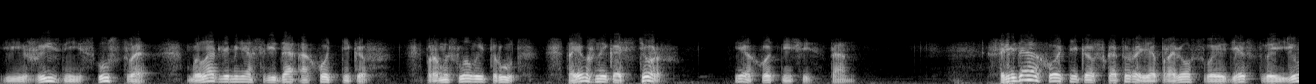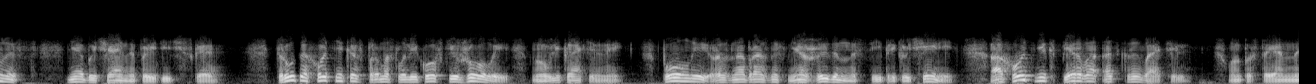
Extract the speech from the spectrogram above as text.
и жизни искусства была для меня среда охотников, промысловый труд, таежный костер и охотничий стан. Среда охотников, в которой я провел свое детство и юность, необычайно поэтическая. Труд охотников-промысловиков тяжелый, но увлекательный, полный разнообразных неожиданностей и приключений. Охотник — первооткрыватель. Он постоянно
